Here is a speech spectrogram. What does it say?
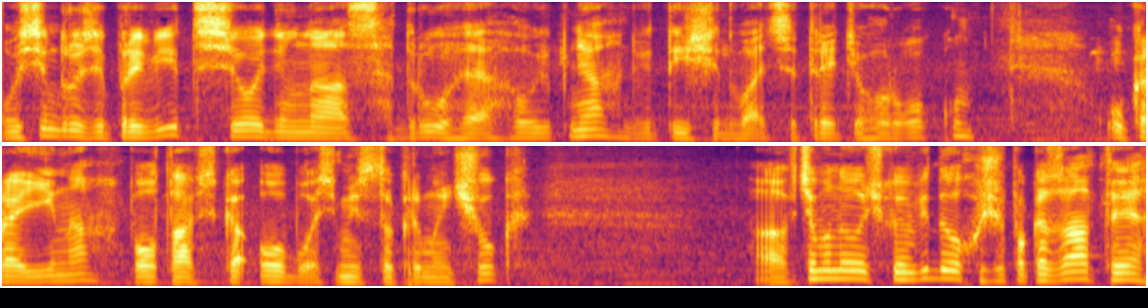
Усім, друзі, привіт! Сьогодні в нас 2 липня 2023 року. Україна, Полтавська область, місто Кременчук. В цьому невеличкому відео хочу показати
